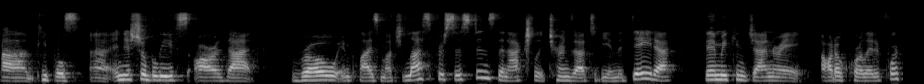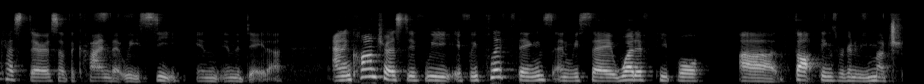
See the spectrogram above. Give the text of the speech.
uh, people's uh, initial beliefs are that rho implies much less persistence than actually turns out to be in the data, then we can generate autocorrelated forecast errors of the kind that we see in, in the data. And in contrast, if we if we flip things and we say, what if people uh, thought things were going to be much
